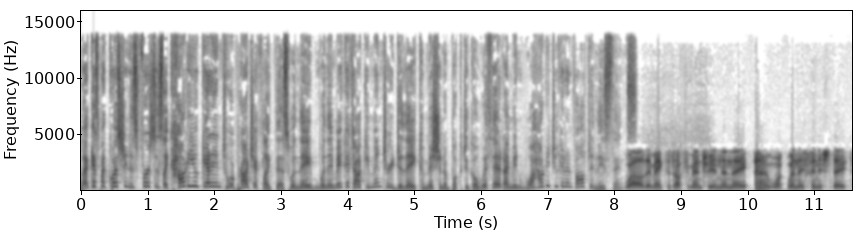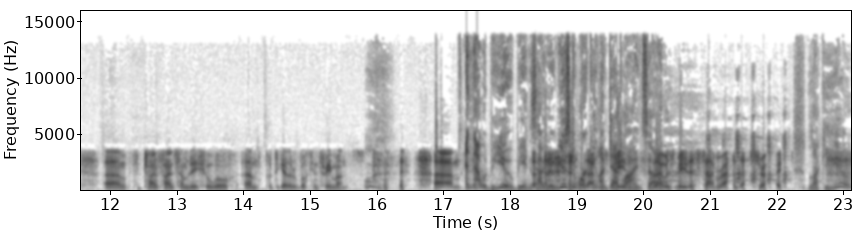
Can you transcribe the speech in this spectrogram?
I guess my question is first is like, how do you get into a project like this when they when they make a documentary? Do they commission a book to go with it? I mean, wh- how did you get involved in these things? Well, they make the documentary, and then they, when they finish, they um, try and find somebody who will um, put together a book in three months. um, and that would be you, being as how you're used to working on me. deadlines. So that was me this time round. That's right. lucky you.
